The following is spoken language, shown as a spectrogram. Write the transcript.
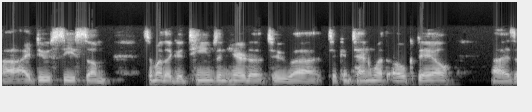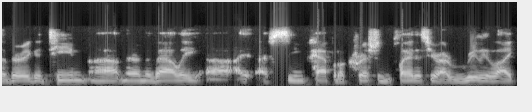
Uh, I do see some some other good teams in here to to uh, to contend with. Oakdale uh, is a very good team uh, out there in the valley. Uh, I, have seen Capital Christian play this year. I really like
